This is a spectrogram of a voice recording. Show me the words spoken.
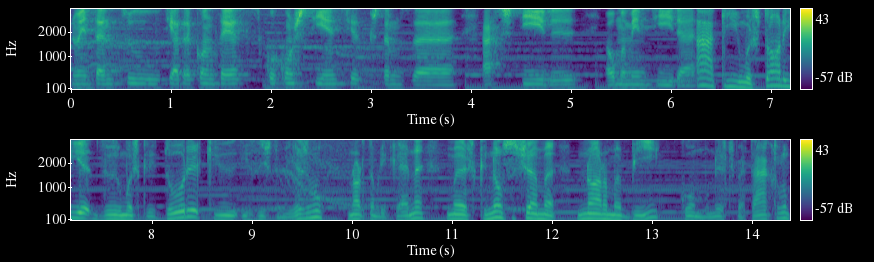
no entanto, o teatro acontece com a consciência de que estamos a, a assistir a uma mentira. Há aqui uma história de uma escritora que existe mesmo, norte-americana, mas que não se chama Norma B, como neste espetáculo,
